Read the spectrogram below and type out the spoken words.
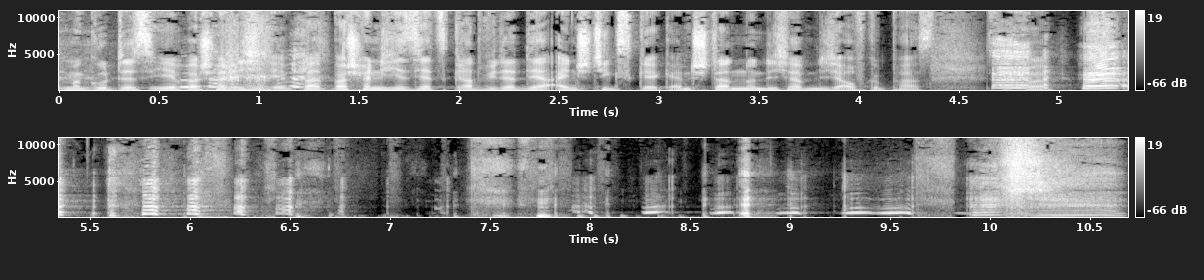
Immer gut, dass ihr wahrscheinlich, äh, wa- wahrscheinlich ist jetzt gerade wieder der Einstiegsgag entstanden und ich habe nicht aufgepasst. Super.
